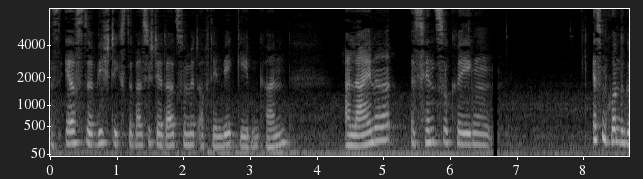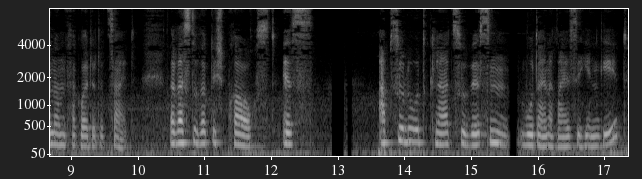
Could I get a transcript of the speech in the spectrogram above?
das erste Wichtigste, was ich dir dazu mit auf den Weg geben kann, alleine es hinzukriegen, ist im Grunde genommen vergeudete Zeit. Weil was du wirklich brauchst, ist absolut klar zu wissen, wo deine Reise hingeht.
